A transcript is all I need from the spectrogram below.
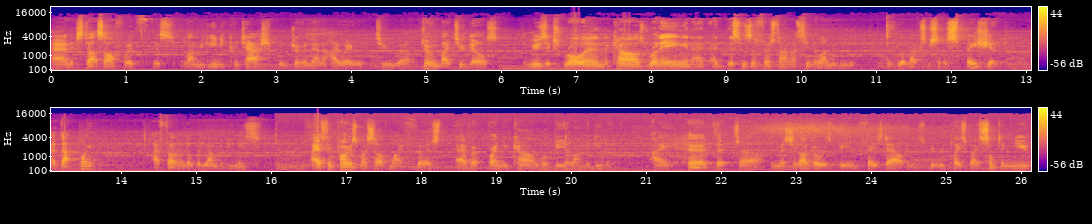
And it starts off with this Lamborghini Countach being driven down a highway with two, uh, driven by two girls. The music's rolling, the car's running, and I, I, this was the first time I'd seen a Lamborghini. It looked like some sort of spaceship. At that point, I fell in love with Lamborghinis. I actually promised myself my first ever brand new car will be a Lamborghini. I heard that uh, the Murcielago was being phased out and it was being replaced by something new.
